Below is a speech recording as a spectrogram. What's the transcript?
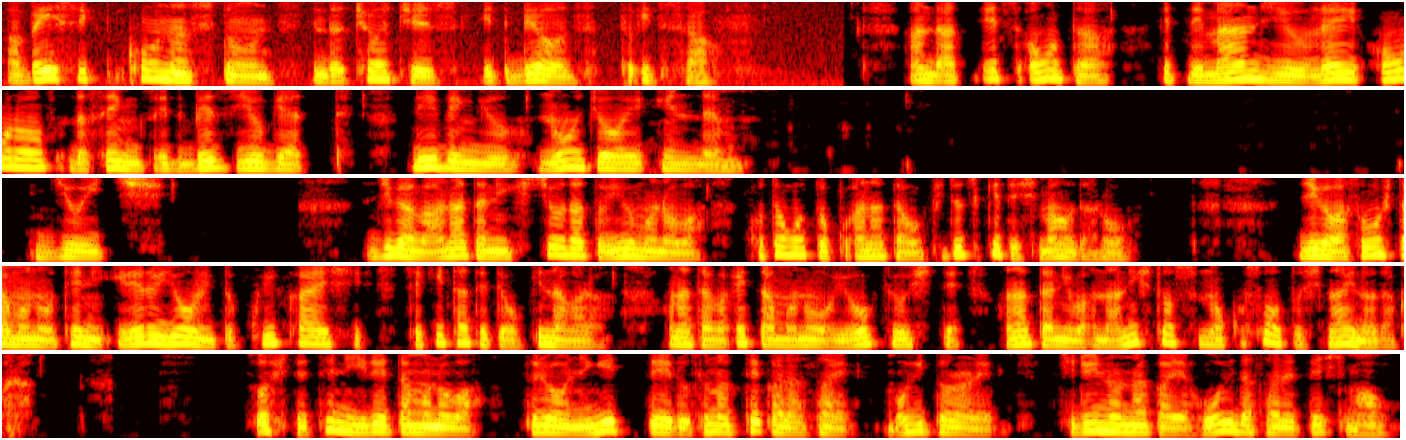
a basic cornerstone in the churches it builds to itself. And at its altar, it demands you lay all of the things it bids you get, leaving you no joy in them. 11. 自我があなたに必要だというものは、ことごとくあなたを傷つけてしまうだろう。自我はそうしたものを手に入れるようにと繰り返し、せき立てておきながら、あなたが得たものを要求して、あなたには何一つ残そうとしないのだから。そして手に入れたものは、それを握っているその手からさえもぎ取られ、塵の中へ放り出されてしまう。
